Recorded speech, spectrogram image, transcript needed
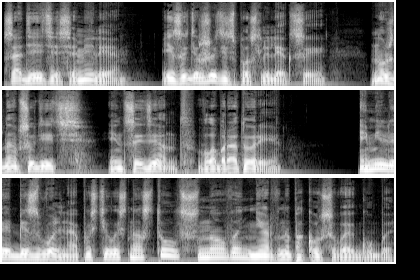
«Садитесь, Эмилия, и задержитесь после лекции. Нужно обсудить инцидент в лаборатории». Эмилия безвольно опустилась на стул, снова нервно покусывая губы.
